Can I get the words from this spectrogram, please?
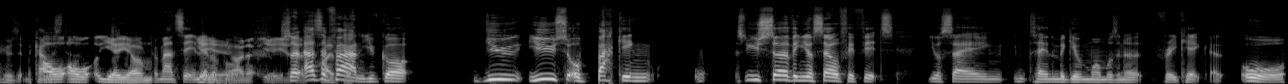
who was it, Mac Allister Oh, oh, yeah, yeah, um, for Man City and yeah, yeah, Liverpool. Yeah, yeah, so as a fan, you've got you you sort of backing you serving yourself if it's you're saying saying the McGill one wasn't a free kick, uh, or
